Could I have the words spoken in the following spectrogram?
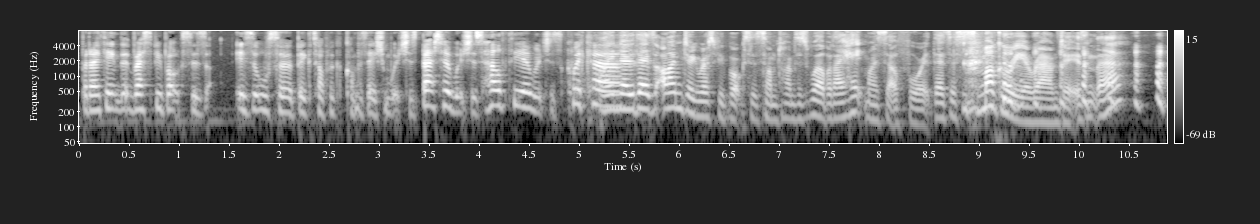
but I think that recipe boxes is also a big topic of conversation. Which is better? Which is healthier? Which is quicker? I know there's. I'm doing recipe boxes sometimes as well, but I hate myself for it. There's a smuggery around it, isn't there?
